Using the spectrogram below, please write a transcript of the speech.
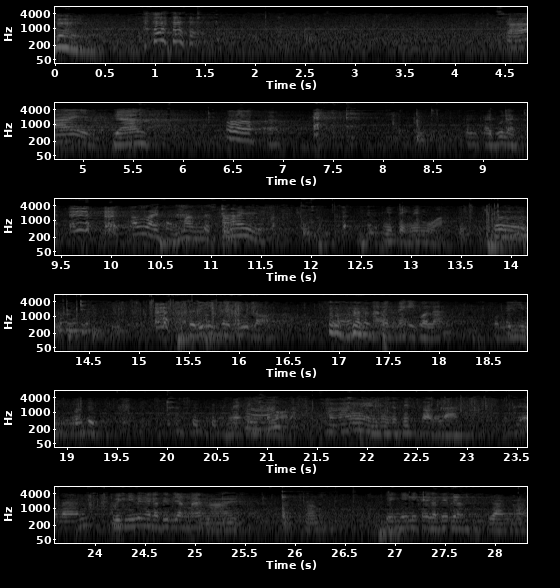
เด้ใช่ยังเออใครพูดอะไรอะไรของมันใช่ มีเสียงในหัวเออเคยได้ยินใครพูดหรอมาเป็นแม็กอีกคนละ ผมได้ยินรู้สึกแม็กตลอดอะใช่มันกระซิบตลอดเวลาคืออันนั้นวิกนี้มีใครกระซิบยังไหมอะไรครับวิกนี้มีใครกระซิบยัง ยังครับ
